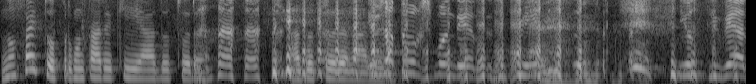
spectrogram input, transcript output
Não sei, estou a perguntar aqui à doutora. À doutora nada. Eu já estou a responder, depende. Eu se estiver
